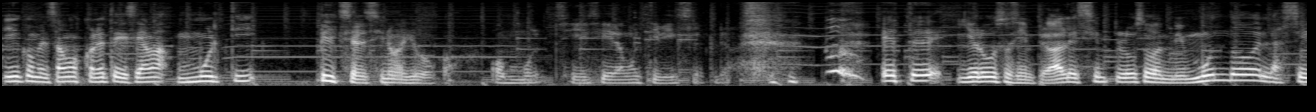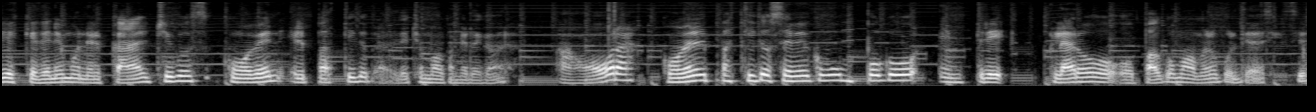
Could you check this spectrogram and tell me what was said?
Y comenzamos con este que se llama Multipixel, si no me equivoco. O sí, sí, era Multipixel, creo. este yo lo uso siempre, ¿vale? Siempre lo uso en mi mundo, en las series que tenemos en el canal, chicos. Como ven, el pastito... De hecho, vamos a cambiar de cámara. Ahora, como ven, el pastito se ve como un poco entre claro o opaco, más o menos, podría decirse.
